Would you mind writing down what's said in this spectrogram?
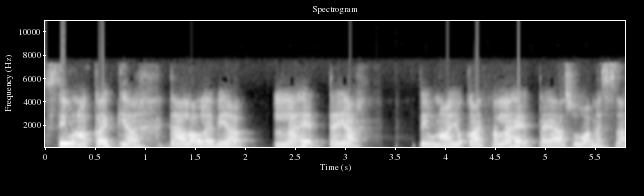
siunaa kaikkia täällä olevia lähettäjä, siunaa jokaista lähettäjää Suomessa.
